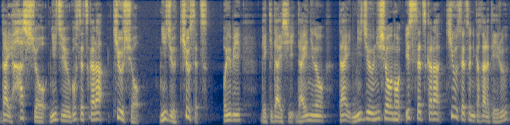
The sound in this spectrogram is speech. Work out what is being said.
第8章25節から9章29節及び歴代史第2の第22章の1節から9節に書かれている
